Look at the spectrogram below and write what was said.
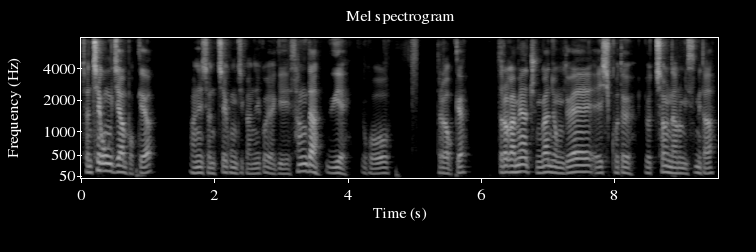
전체 공지 한번 볼게요. 아니 전체 공지가 아니고 여기 상단 위에 요거 들어가 볼게요. 들어가면 중간 정도의 AC 코드 요청 나눔이 있습니다.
